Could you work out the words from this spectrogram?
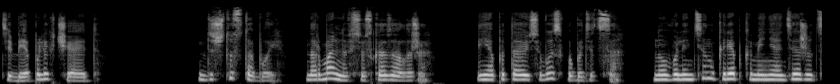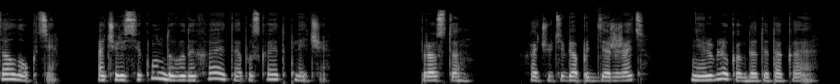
«Тебе полегчает». «Да что с тобой? Нормально все сказала же. Я пытаюсь высвободиться, но Валентин крепко меня держит за локти, а через секунду выдыхает и опускает плечи. «Просто хочу тебя поддержать. Не люблю, когда ты такая».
